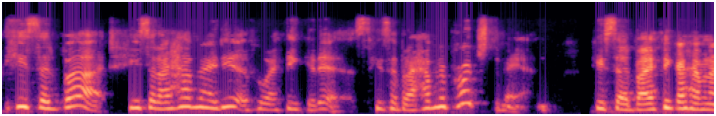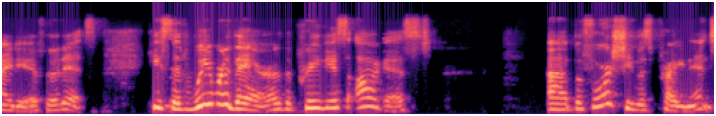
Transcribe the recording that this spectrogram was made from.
he said, but he said, I have an idea of who I think it is. He said, but I haven't approached the man. He said, but I think I have an idea of who it is. He said, we were there the previous August uh, before she was pregnant.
